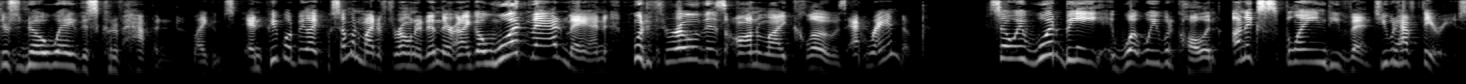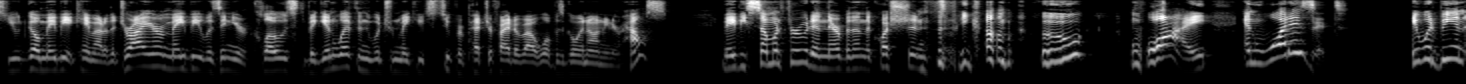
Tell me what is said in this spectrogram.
there's no way this could have happened. Like, and people would be like, someone might have thrown it in there. And I go, what madman would throw this on my clothes at random? So it would be what we would call an unexplained event. You would have theories. You would go, maybe it came out of the dryer, maybe it was in your clothes to begin with, and which would make you super petrified about what was going on in your house. Maybe someone threw it in there, but then the questions become who, why, and what is it? It would be an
